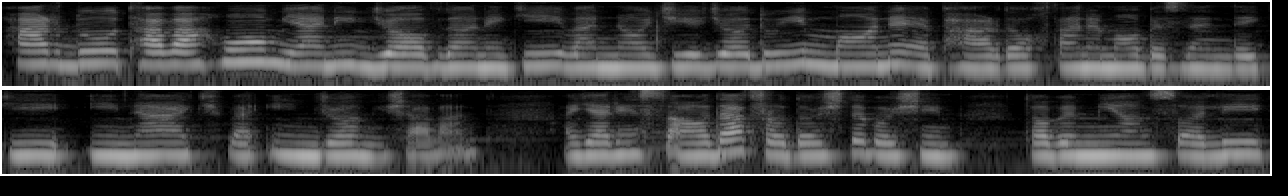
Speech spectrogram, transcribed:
هر دو توهم یعنی جاودانگی و ناجی جادویی مانع پرداختن ما به زندگی اینک و اینجا می شوند. اگر این سعادت را داشته باشیم تا به میان سالی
